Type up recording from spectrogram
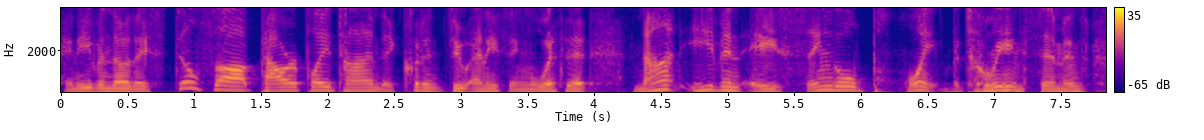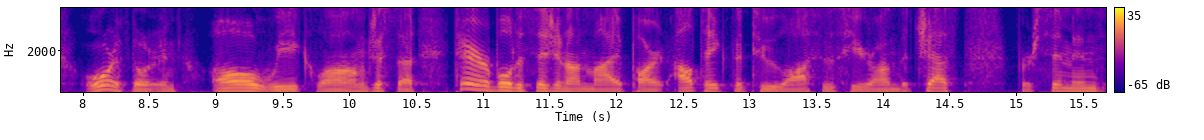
and even though they still saw power play time, they couldn't do anything with it. Not even a single point between Simmonds or Thornton all week long. Just a terrible decision on my part. I'll take the two losses here on the chest for Simmonds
